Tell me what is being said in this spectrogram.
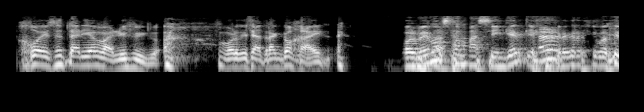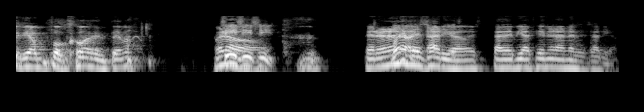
Joder, eso estaría magnífico. Porque se atranco Jaén. Volvemos a Massinger, que creo que nos hemos desviado un poco del tema. Bueno, sí, sí, sí. Pero era Bueno, necesario, esta desviación era necesaria.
